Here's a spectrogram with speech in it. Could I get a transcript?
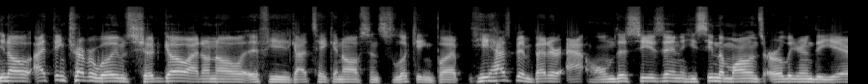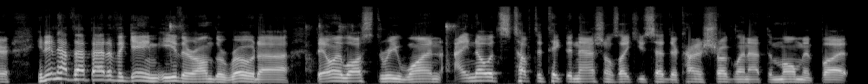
you know, I think Trevor Williams should go. I don't know if he got taken off since looking, but he has been better at home this season. He's seen the Marlins earlier in the year. He didn't have that bad of a game either on the road. Uh, they only lost 3 1. I know it's tough to take the Nationals. Like you said, they're kind of struggling at the moment, but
